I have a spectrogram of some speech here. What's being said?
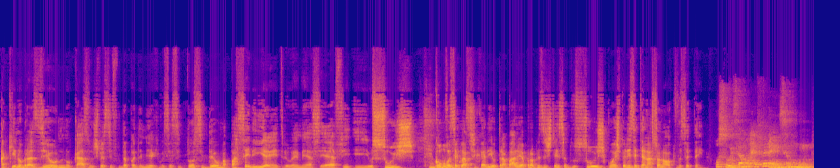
Aqui no Brasil, no caso específico da pandemia que você citou, se deu uma parceria entre o MSF e o SUS. Como você classificaria o trabalho e a própria existência do SUS com a experiência internacional que você tem? O SUS é uma referência no mundo.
